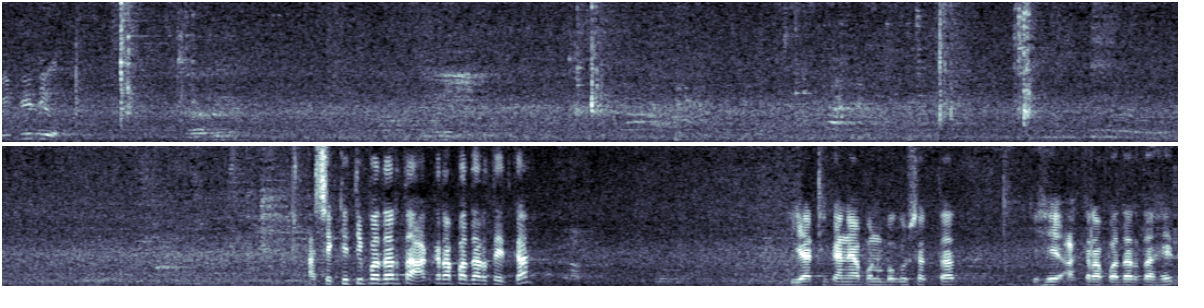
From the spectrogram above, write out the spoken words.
किती देऊ असे किती पदार्थ? अकरा पदार्थ आहेत का? या ठिकाणी आपण बघू शकतात की हे अकरा पदार्थ आहेत.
